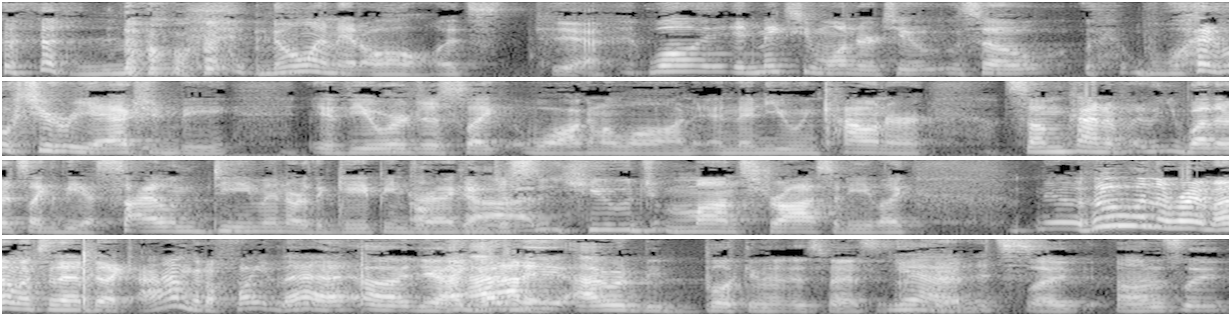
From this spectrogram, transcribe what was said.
no one. No one at all. It's Yeah. Well, it makes you wonder too. So, what would your reaction be if you were just like walking along and then you encounter some kind of whether it's like the asylum demon or the gaping oh, dragon, God. just huge monstrosity? Like, who in the right mind looks at that and be like, "I'm gonna fight that"? Uh, yeah, I got I'd be, it. I would be booking it as fast as Yeah, I could. it's- like honestly.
